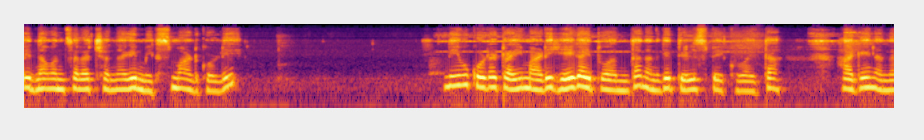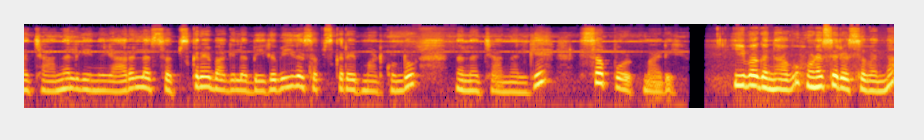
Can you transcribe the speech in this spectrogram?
ಇದನ್ನ ಒಂದು ಸಲ ಚೆನ್ನಾಗಿ ಮಿಕ್ಸ್ ಮಾಡಿಕೊಳ್ಳಿ. ನೀವು ಕೂಡ ಟ್ರೈ ಮಾಡಿ ಹೇಗಾಯಿತು ಅಂತ ನನಗೆ ತಿಳಿಸ್ಬೇಕು, ಆಯಿತಾ? ಹಾಗೆ ನನ್ನ ಚಾನಲ್ಗೆ ಇನ್ನು ಯಾರೆಲ್ಲ ಸಬ್ಸ್ಕ್ರೈಬ್ ಆಗಿಲ್ಲ, ಬೇಗ ಬೇಗ ಸಬ್ಸ್ಕ್ರೈಬ್ ಮಾಡಿಕೊಂಡು ನನ್ನ ಚಾನಲ್ಗೆ ಸಪೋರ್ಟ್ ಮಾಡಿ. ಇವಾಗ ನಾವು ಹುಣಸೆ ರಸವನ್ನು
